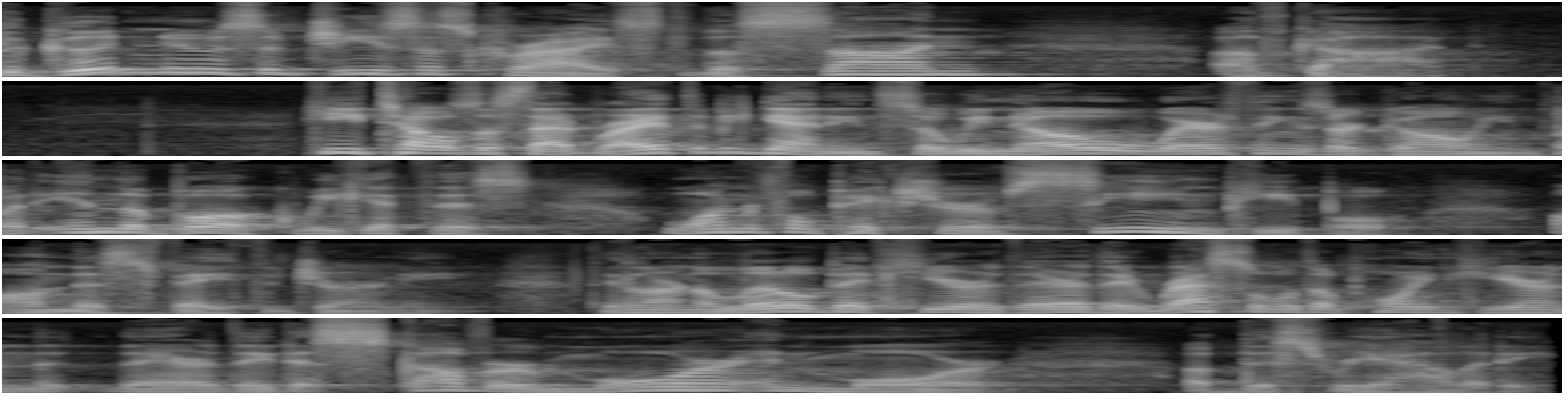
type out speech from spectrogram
the good news of Jesus Christ, the Son of God. He tells us that right at the beginning, so we know where things are going. But in the book, we get this wonderful picture of seeing people on this faith journey. They learn a little bit here or there, they wrestle with a point here and there, they discover more and more of this reality.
